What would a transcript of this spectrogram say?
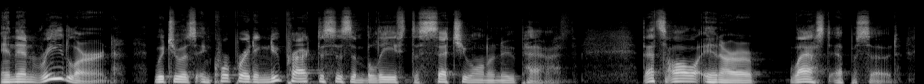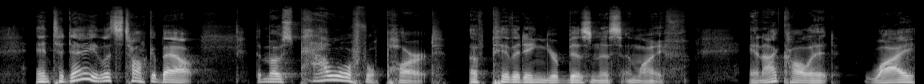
and then relearn, which was incorporating new practices and beliefs to set you on a new path. That's all in our last episode. And today, let's talk about the most powerful part of pivoting your business and life. And I call it why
